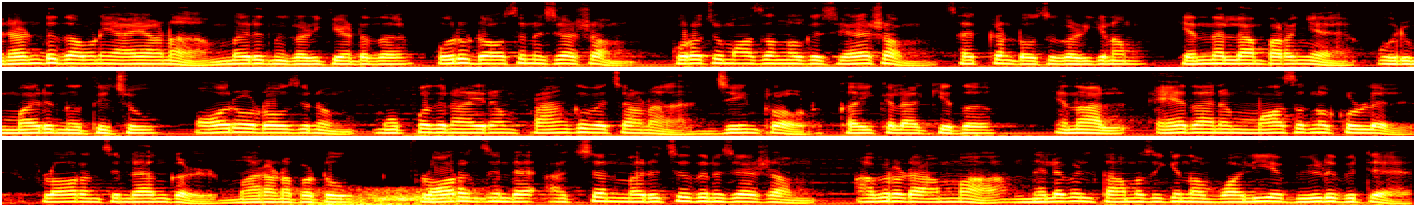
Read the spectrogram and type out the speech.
രണ്ട് തവണയായാണ് മരുന്ന് കഴിക്കേണ്ടത്. ഒരു ഡോസിന് ശേഷം കുറച്ചു മാസങ്ങൾക്ക് ശേഷം സെക്കൻഡ് ഡോസ് കഴിക്കണം എന്നെല്ലാം പറഞ്ഞ് ഒരു മരുന്ന് എത്തിച്ചു. ഓരോ ഡോസിനും മുപ്പതിനായിരം ഫ്രാങ്ക് വെച്ചാണ് ജീൻ ക്ലൗഡ് കൈക്കലാക്കിയത്. എന്നാൽ ഏതാനും മാസങ്ങൾക്കുള്ളിൽ ഫ്ലോറൻസിന്റെ അങ്കിൾ മരണപ്പെട്ടു. ഫ്ലോറൻസിന്റെ അച്ഛൻ മരിച്ചതിനു ശേഷം അവരുടെ അമ്മ നിലവിൽ താമസിക്കുന്ന വലിയ വീട് വിറ്റ്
